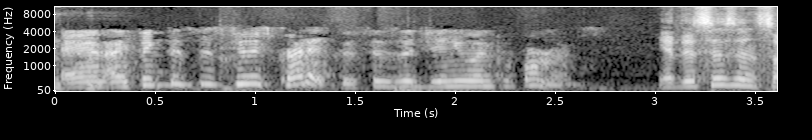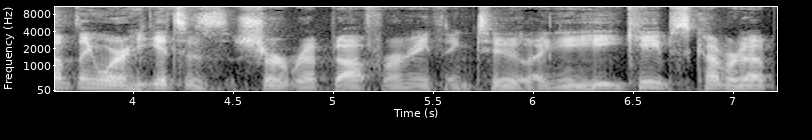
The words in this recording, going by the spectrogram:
And I think this is to his credit. This is a genuine performance. Yeah, this isn't something where he gets his shirt ripped off or anything too. Like he, keeps covered up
